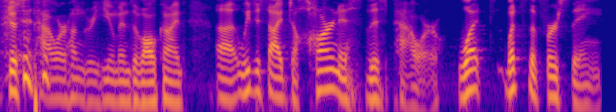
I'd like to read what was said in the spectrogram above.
just power hungry humans of all kinds. Uh, we decide to harness this power. What What's the first thing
